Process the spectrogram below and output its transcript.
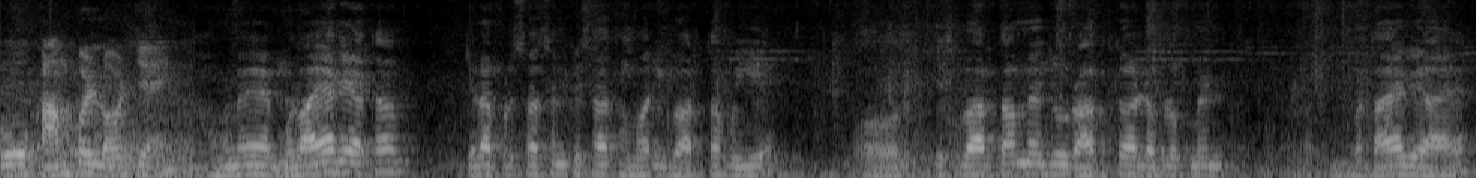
वो काम पर लौट जाएँ। हमें बुलाया गया था, जिला प्रशासन के साथ हमारी वार्ता हुई है। और इस वार्ता में जो रात का डेवलपमेंट बताया गया है,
